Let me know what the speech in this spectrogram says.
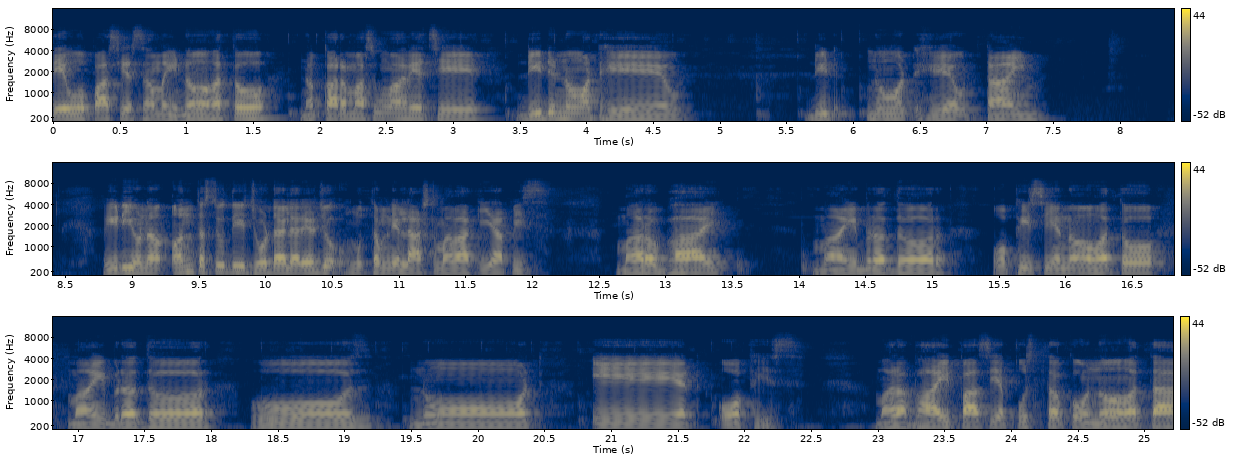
તેઓ પાસે સમય ન હતો. નકારમાં શું આવે છે? Did not have did not have time વિડીયોના અંત સુધી જોડાયેલા રહેજો. હું તમને લાસ્ટમાં વાકી આપીશ. મારો ભાઈ માય બ્રધર ઓફિસે ન હતો. My brother was not at office મારા ભાઈ પાસે પુસ્તકો ન હતા.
